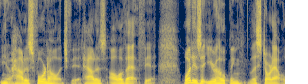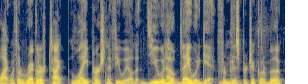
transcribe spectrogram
you know how does foreknowledge fit? How does all of that fit? What is it you're hoping? Let's start out like with a regular type layperson, if you will, that you would hope they would get from this particular book,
